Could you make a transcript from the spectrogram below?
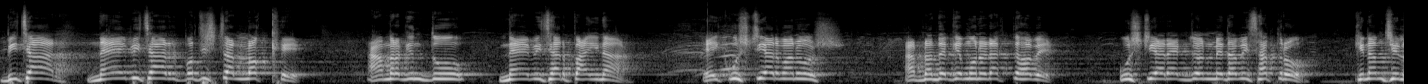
বিচার, ন্যায় বিচার প্রতিষ্ঠার লক্ষ্যে আমরা কিন্তু ন্যায় বিচার পাই না। এই কুষ্টিয়ার মানুষ আপনাদেরকে মনে রাখতে হবে কুষ্টিয়ার একজন মেধাবী ছাত্র কি নাম ছিল?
